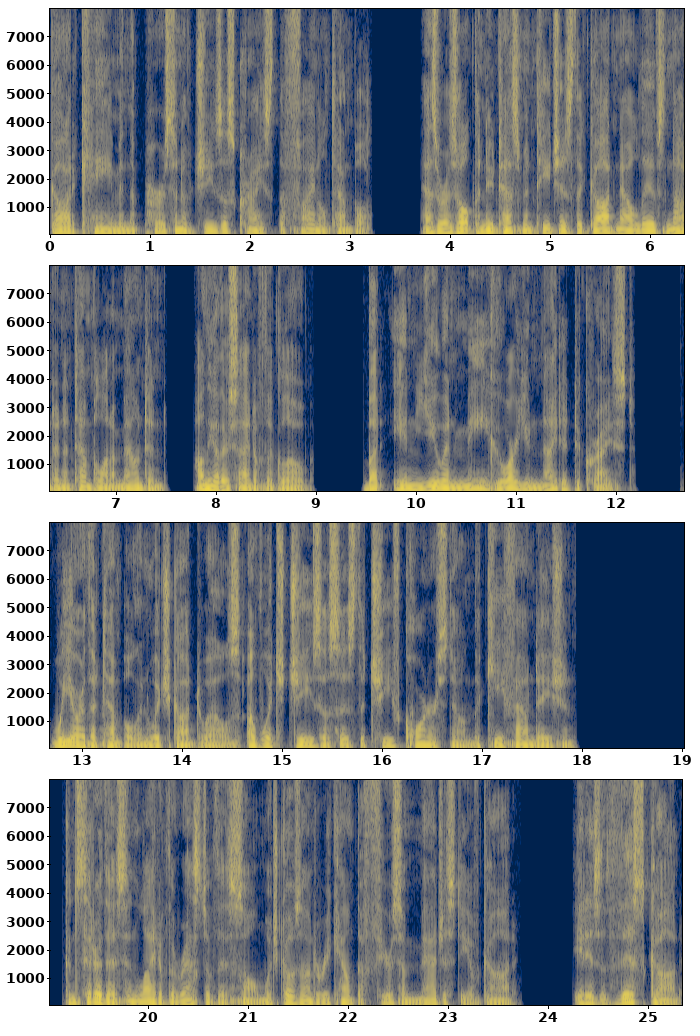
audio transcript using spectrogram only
God came in the person of Jesus Christ, the final temple. As a result, the New Testament teaches that God now lives not in a temple on a mountain on the other side of the globe, but in you and me who are united to Christ. We are the temple in which God dwells, of which Jesus is the chief cornerstone, the key foundation. Consider this in light of the rest of this psalm, which goes on to recount the fearsome majesty of God. It is this God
